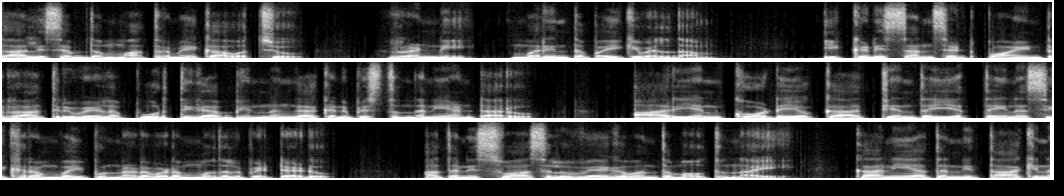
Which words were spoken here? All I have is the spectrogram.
గాలి శబ్దం మాత్రమే కావచ్చు. రండి మరింత పైకి వెళ్దాం. ఇక్కడి సన్సెట్ పాయింట్ రాత్రివేళ పూర్తిగా భిన్నంగా కనిపిస్తుందని అంటారు. ఆర్యన్ కోట యొక్క అత్యంత ఎత్తైన శిఖరం వైపు నడవడం మొదలుపెట్టాడు. అతని శ్వాసలు వేగవంతమవుతున్నాయి. కాని అతన్ని తాకిన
